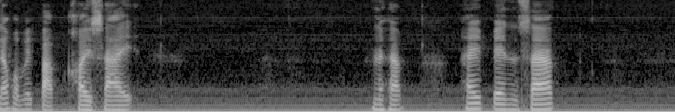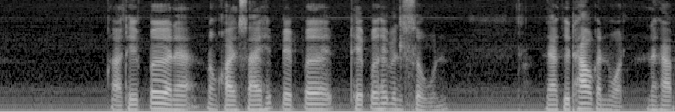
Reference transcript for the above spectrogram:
แล้วผมไปปรับคอยไซส์นะครับ ให้เป็นซักเทปเปอร์นะลองคอยไซส์ให้เปเปอร์เทปเปอร์ให้เป็นศูนย์นะคือเท่ากันหมดนะครับ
